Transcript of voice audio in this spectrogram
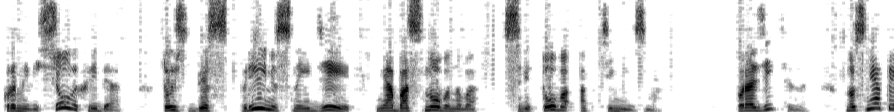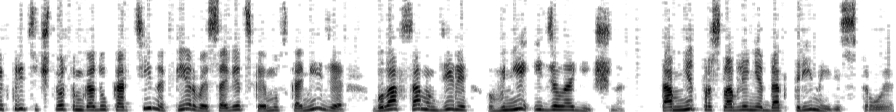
кроме веселых ребят, то есть беспримесной идеи необоснованного святого оптимизма. Поразительно, но снятая в 1934 году картина, первая советская мускомедия, была в самом деле вне идеологична. Там нет прославления доктрины или строя.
